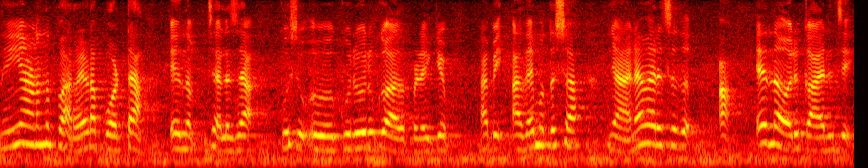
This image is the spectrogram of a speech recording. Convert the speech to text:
നീയാണെന്ന് പറയടാ പോട്ടാ എന്നും ജലജ കുശു കുരൂരുക്കുക അപ്പോഴേക്കും അബി അതേ മുത്തശ്ശ ഞാനാ വരച്ചത്. ആ എന്നാ ഒരു കാര്യം ചെയ്.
